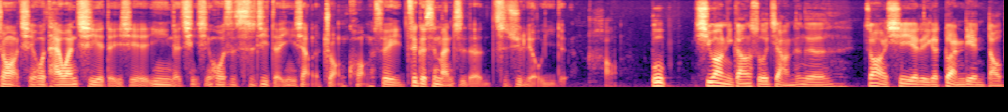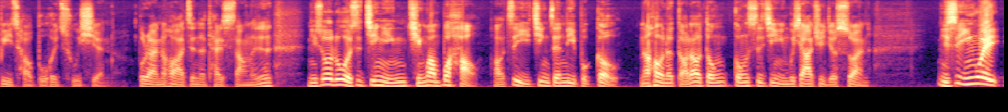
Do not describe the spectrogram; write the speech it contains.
中小企业或台湾企业的一些应应的情形，或是实际的影响的状况，所以这个是蛮值得持续留意的。好，不希望你刚刚所讲那个中小企业的一个断链倒闭潮不会出现了，不然的话真的太伤了。就是你说如果是经营情况不好，好自己竞争力不够，然后呢搞到东公司经营不下去就算了，你是因为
